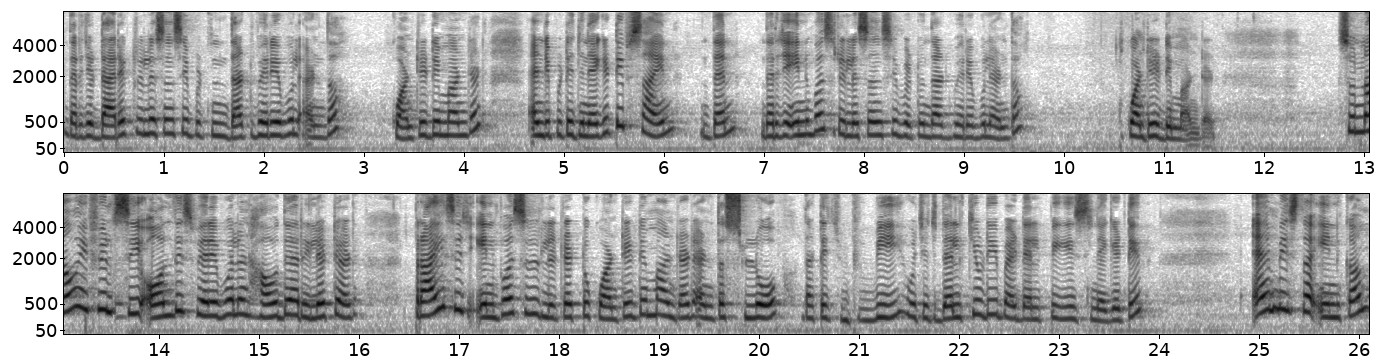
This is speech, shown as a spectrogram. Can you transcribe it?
there is a direct relationship between that variable and the quantity demanded and if it is negative sign then there is a inverse relationship between that variable and the quantity demanded. So, now if you see all these variable and how they are related, price is inversely related to quantity demanded and the slope that is B which is del q d by del p is negative. M is the income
